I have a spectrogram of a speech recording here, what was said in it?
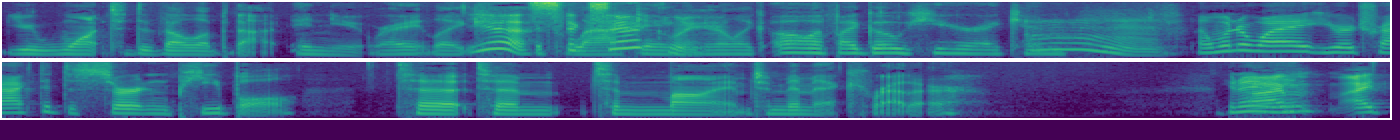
you want to develop that in you, right? Like Yes, it's lacking, exactly. and you're like, oh, if I go here, I can. Mm. I wonder why you're attracted to certain people to to to mime to mimic rather. You know what I mean? I'm I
